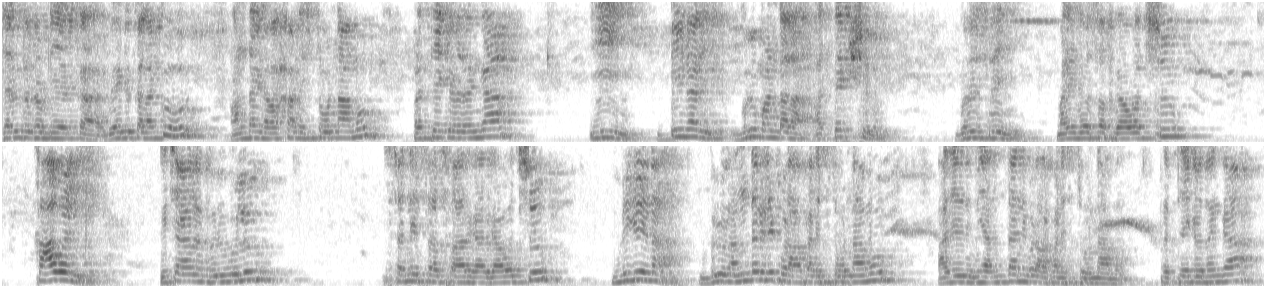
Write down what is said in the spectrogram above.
జరుగుతున్నటువంటి యొక్క వేడుకలకు అందరిని ఆహ్వానిస్తూ ఉన్నాము. ప్రత్యేక విధంగా ఈ డీనరీ గురుమండల అధ్యక్షులు గురుశ్రీ మరి జోసఫ్ కావచ్చు కావలి విచారణ గురువులు స్టనిస్లాస్ ఫాదర్ గారు కావచ్చు మిగిలిన గురువులందరినీ కూడా ఆహ్వానిస్తూ ఉన్నాము. అదేవిధంగా మీ అందరినీ కూడా ఆహ్వానిస్తూ ఉన్నాము. ప్రత్యేక విధంగా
